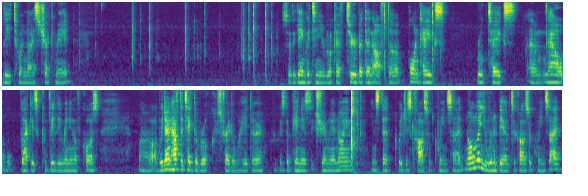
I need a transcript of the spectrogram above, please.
lead to a nice checkmate. So the game continued rook f2, but then after pawn takes, rook takes, um, now black is completely winning, of course. Uh, we don't have to take the rook straight away though, because the pin is extremely annoying. Instead, we just castle queenside. Normally, you wouldn't be able to castle queenside,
